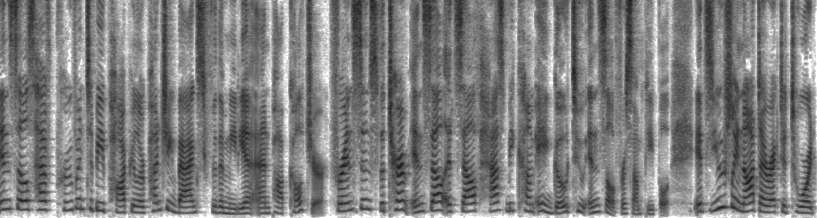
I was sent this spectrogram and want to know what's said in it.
incels have proven to be popular punching bags for the media and pop culture. For instance, the term incel itself has become a go to insult for some people. It's usually not directed toward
